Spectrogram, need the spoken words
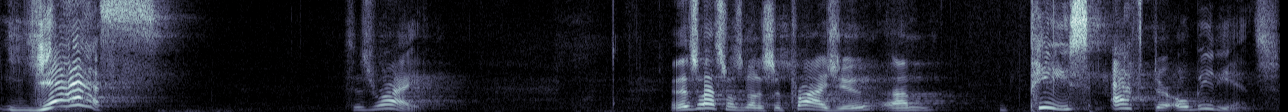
yes, this is right. And this last one's going to surprise you um, peace after obedience.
